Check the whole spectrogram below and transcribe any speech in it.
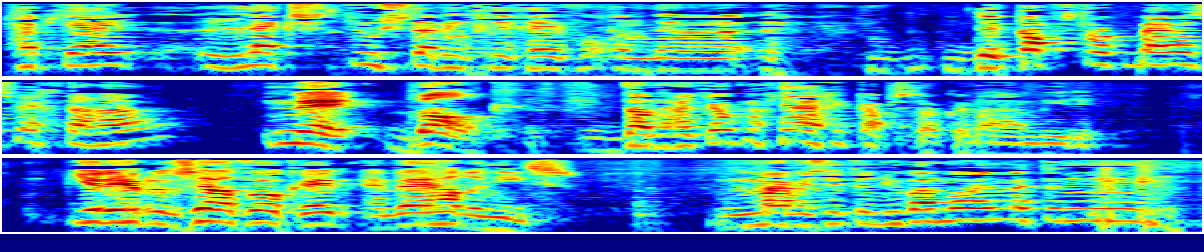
Heb jij Lex toestemming gegeven om de, de kapstok bij ons weg te halen? Nee, Balk. Dan had je ook nog je eigen kapstok kunnen aanbieden. Jullie hebben er zelf ook een en wij hadden niets. Maar we zitten nu wel mooi met een,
